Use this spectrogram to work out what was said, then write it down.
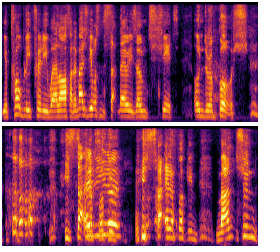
you're probably pretty well off. I'd imagine he wasn't sat there in his own shit under a bush. He sat in How a fucking you know? he sat in a fucking mansion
